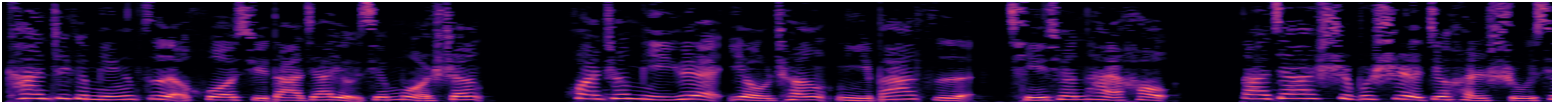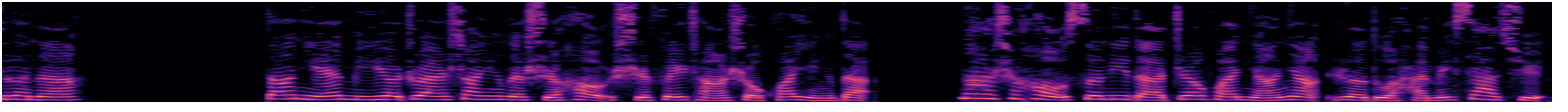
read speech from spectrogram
看这个名字，或许大家有些陌生，换成芈月，又称芈八子、秦宣太后，大家是不是就很熟悉了呢？当年《芈月传》上映的时候是非常受欢迎的，那时候孙俪的甄嬛娘娘热度还没下去，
